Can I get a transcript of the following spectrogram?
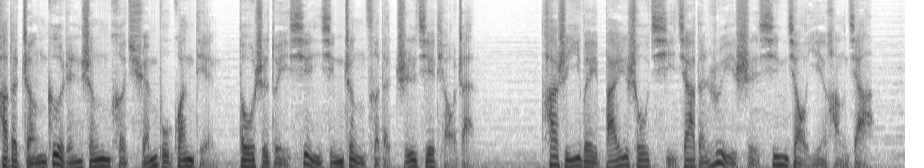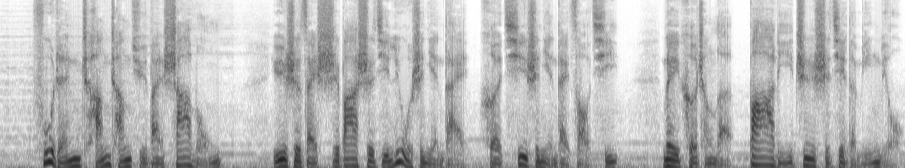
他的整个人生和全部观点都是对现行政策的直接挑战。他是一位白手起家的瑞士新教银行家，夫人常常举办沙龙，于是，在18世纪60年代和70年代早期，内克成了巴黎知识界的名流。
